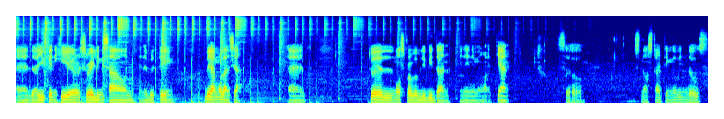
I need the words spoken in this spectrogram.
And uh, you can hear swirling sound and everything. Bayaan mo lang siya. And it will most probably be done in any moment. Yan. So, it's now starting the Windows.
